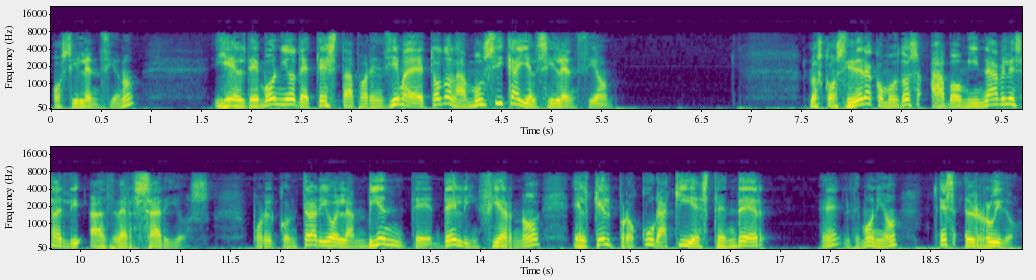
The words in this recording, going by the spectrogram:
o silencio, ¿no? Y el demonio detesta por encima de todo la música y el silencio. Los considera como dos abominables adversarios. Por el contrario, el ambiente del infierno, el que él procura aquí extender, ¿eh? el demonio, es el ruido.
